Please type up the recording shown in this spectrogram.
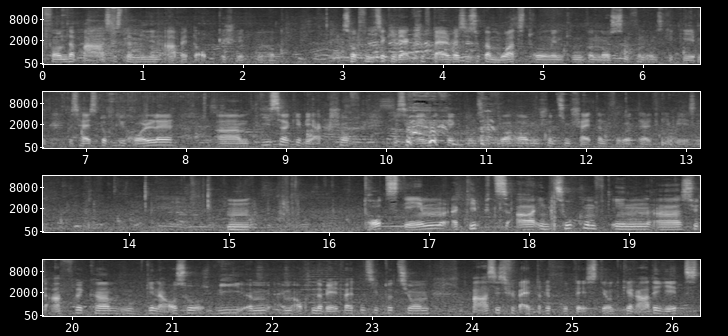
von der Basis der Minenarbeiter abgeschnitten hat. Es hat von dieser Gewerkschaft teilweise sogar Morddrohungen gegen Genossen von uns gegeben. Das heißt, durch die Rolle ähm, dieser Gewerkschaft ist im Endeffekt unser Vorhaben schon zum Scheitern verurteilt gewesen. Mhm. Trotzdem gibt es äh, in Zukunft in äh, Südafrika genauso wie ähm, auch in der weltweiten Situation Basis für weitere Proteste. Und gerade jetzt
